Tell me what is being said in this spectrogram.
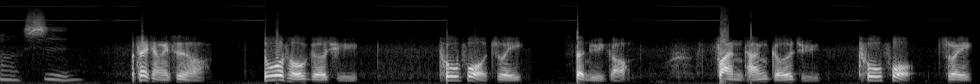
嗯，是，我再讲一次哈、多头格局突破追胜率高，反弹格局突破追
